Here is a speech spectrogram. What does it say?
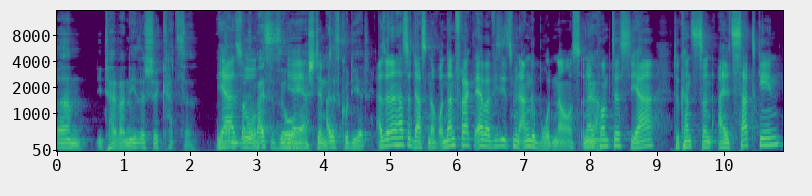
ähm, die taiwanesische Katze. Und Ja, dann, so. Weißt du, so. Ja, ja, stimmt. Alles kodiert. Also dann hast du das noch. Und dann fragt er aber, wie sieht's mit Angeboten aus? Und dann Ja. kommt es, ja, du kannst zu Al-Sat gehen,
